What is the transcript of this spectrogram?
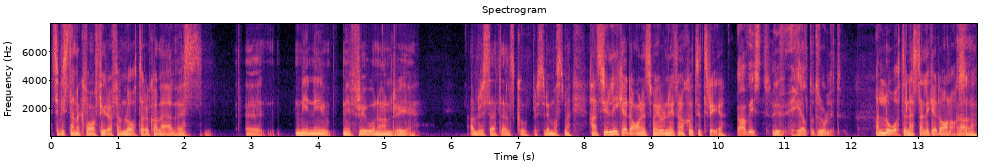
Så vi stannade kvar fyra, fem låtar och kollade Alice. Uh, Minnie, min fru, hon har aldrig, aldrig sett Alice Cooper. Så det måste man. Han ser ju likadan ut som han gjorde 1973. ja, visst. Det är helt otroligt. Han låter nästan likadan också. Ja.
